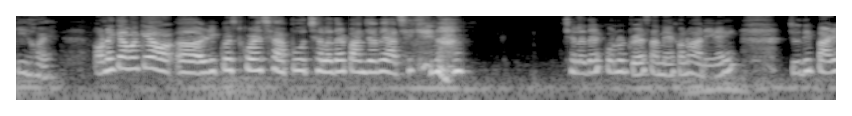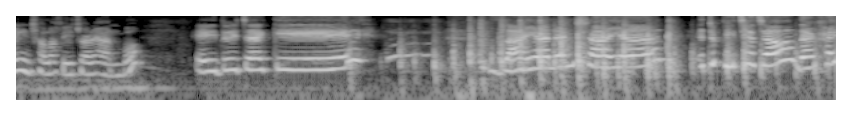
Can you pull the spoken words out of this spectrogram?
কি হয়। অনেকে আমাকে রিকোয়েস্ট করেছে, আপু, ছেলেদের পাঞ্জাবি আছে কি না ছেলেদের কোনো ড্রেস আমি এখনও আনি নাই। যদি পারি, ইনশাল্লাহ ফিউচারে আনব। এই দুইটা কি? জায়ান এন্ড সায়ান। একটু পিছে যাও, দেখাই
